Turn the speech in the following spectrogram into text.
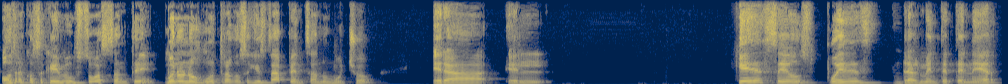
Otra cosa que a mí me gustó bastante, bueno, no, otra cosa que yo estaba pensando mucho era el qué deseos puedes realmente tener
